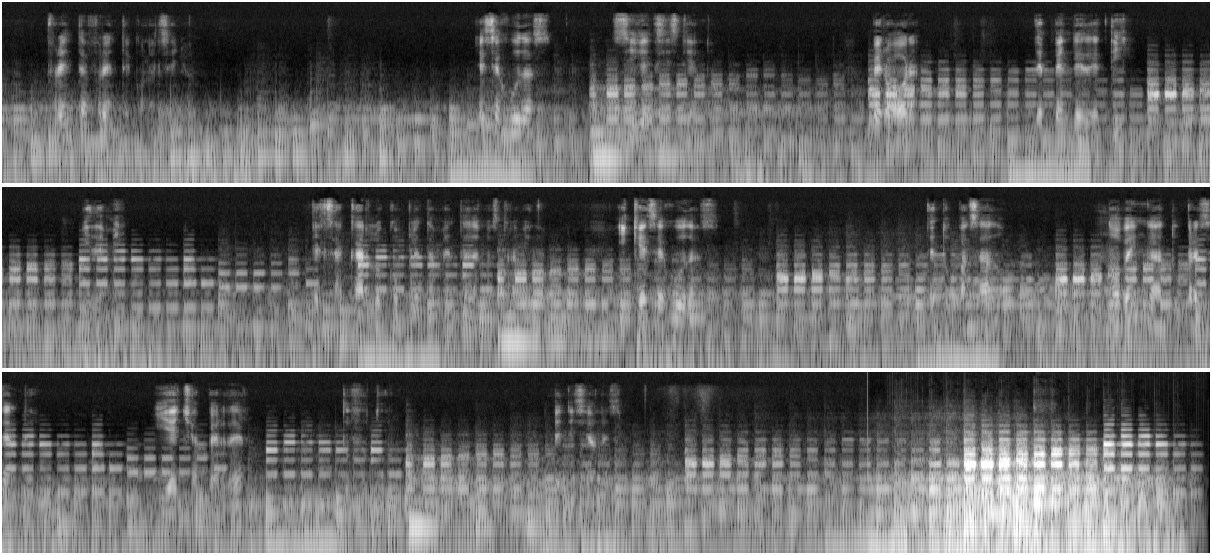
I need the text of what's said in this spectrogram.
frente a frente con el Señor? Ese Judas sigue existiendo, pero ahora depende de ti y de mí el sacarlo completamente de nuestra vida y que ese Judas de tu pasado no venga a tu presente y eche a perder tu futuro. Bendiciones. なるほど。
